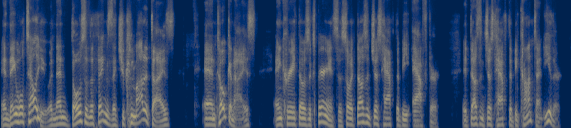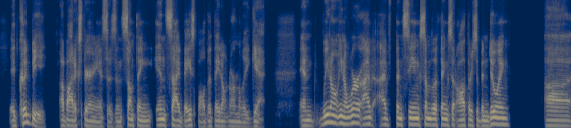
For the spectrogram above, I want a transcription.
And they will tell you, and then those are the things that you can monetize and tokenize and create those experiences. So it doesn't just have to be after. It doesn't just have to be content either. It could be about experiences and something inside baseball that they don't normally get. And we don't, you know, we're I've I've been seeing some of the things that authors have been doing. Uh,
